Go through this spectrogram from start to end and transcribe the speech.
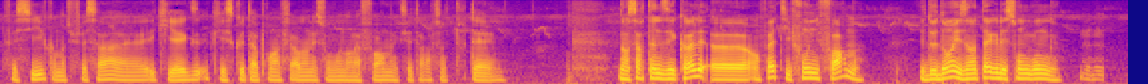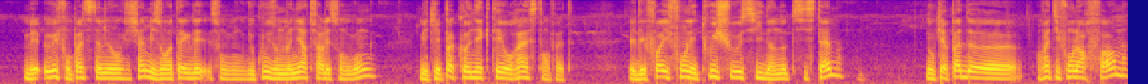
fais ci, comment tu fais ça, euh, et qui est, qu'est-ce que tu apprends à faire dans les sons, dans la forme, etc. Enfin, tout est. Dans certaines écoles, euh, en fait, ils font une forme et dedans, ils intègrent les songongs. Mhm. Mais eux, ils font pas le système de Langshan, mais ils ont intégré les songongs. Du coup, ils ont une manière de faire les songongs, mais qui n'est pas connectée au reste, en fait. Et des fois, ils font les twishu aussi d'un autre système. Donc, il n'y a pas de. En fait, ils font leur forme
